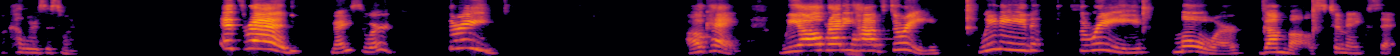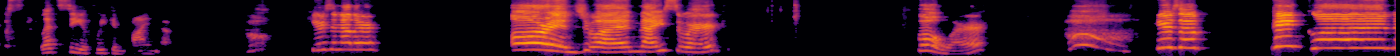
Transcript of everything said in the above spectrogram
What color is this one? It's red. Nice work. Three. Okay, we already have three. We need three more gumballs to make six. Let's see if we can find them. Here's another orange one. Nice work. Four. Here's a pink one.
